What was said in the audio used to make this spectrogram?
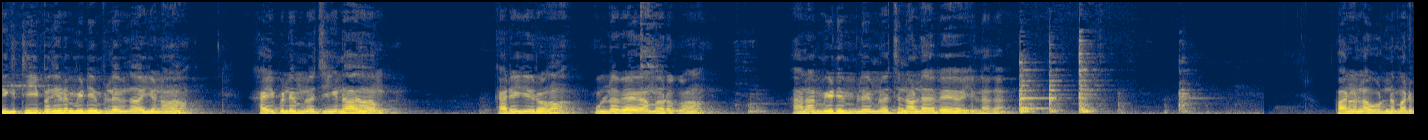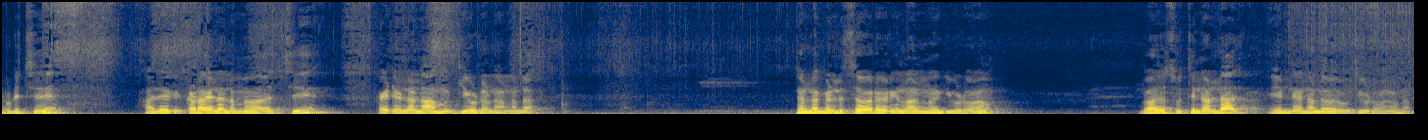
இதுக்கு தீ பார்த்தீங்கன்னா மீடியம் ஃப்ளேம் தான் வைக்கணும். ஹை ஃப்ளேமில் வச்சிங்கன்னா கருகிரும் உள்ளே வேகாமல் இருக்கும். அதனால் மீடியம் ஃப்ளேமில் வச்சு நல்லா வேக வைக்கலாம் அதை. பாருங்களா உருண்டை மாதிரி பிடிச்சி அது கடாயில் நம்ம வச்சு கைட்டு நல்லா அமுக்கி விடலாம் நல்லா. நல்லா மெல்லிசா வர வரைக்கும் நல்லா அமுக்கி விடுவோம். இப்போ அதை சுற்றி நல்லா எண்ணெய் நல்லா ஊற்றி விடுவோம் நல்லா.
